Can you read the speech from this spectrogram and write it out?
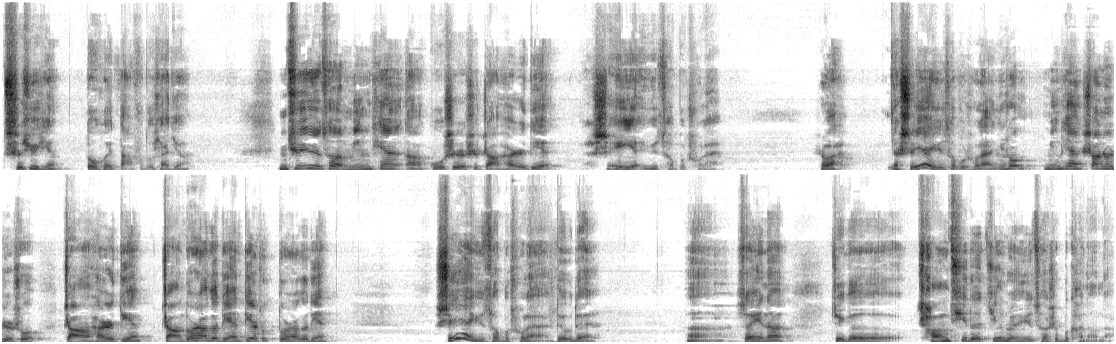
持续性都会大幅度下降。你去预测明天啊，股市是涨还是跌，谁也预测不出来，是吧？那谁也预测不出来。你说明天上证指数涨还是跌，涨多少个点，跌出多少个点，谁也预测不出来，对不对？啊，所以呢，这个长期的精准预测是不可能的。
